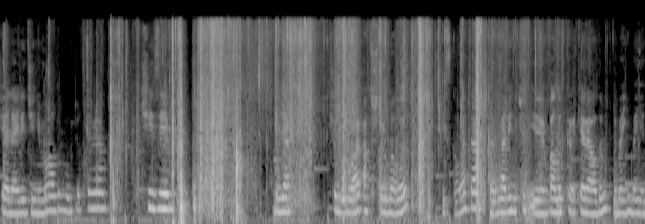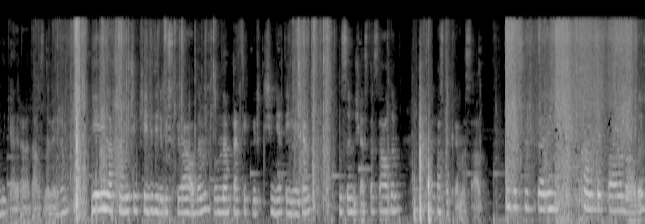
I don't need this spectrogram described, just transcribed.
çiyələkli cinimi aldım. Bunu çox sevirəm. Çizim. Belə çubuqlar atışdırmalı iskalata. Lavin için e, balık kreker aldım. Ben yemeğe yeni gelir arada ağzına veririm. Yeni yıl akşamı için kedi dili bisküvi aldım. Bundan pratik bir şinyet eləyəcəm. Mısır nişastası aldım. Pasta kreması aldım. Bir de sütlerin konfet falan aldım.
